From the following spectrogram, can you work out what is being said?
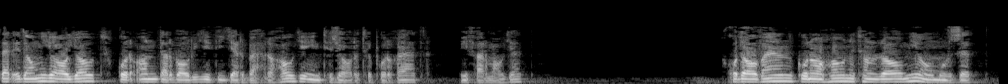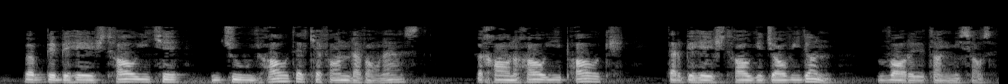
در ادامه آیات قرآن درباره دیگر بهرههای این تجارت پرقدر می‌فرماید خداوند گناهانتان را می آمرزد و به بهشت هایی که جویها در کف روان است و خانههایی پاک در بهشت های جاویدان واردتان می سازد.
